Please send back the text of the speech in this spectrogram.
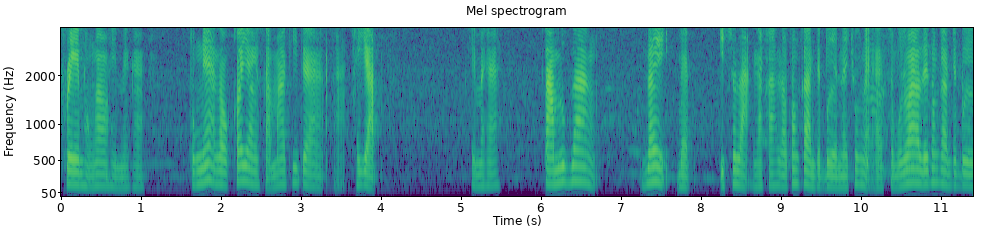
เฟรมของเราเห็นไหมคะ ตรงเนี้ยเราก็ยังสามารถที่จะขยับ เห็นไหมคะ ตามรูปร่างได้แบบอิสระนะคะ เราต้องการจะเบลอในช่วงไหน สมมุติว่าเราต้องการจะเบอ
